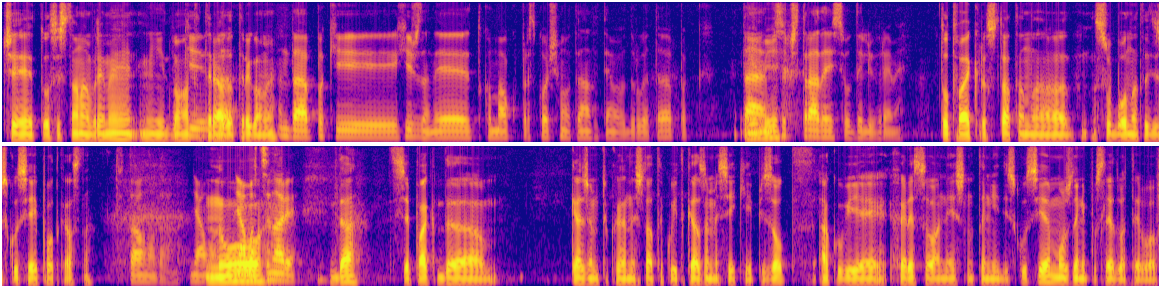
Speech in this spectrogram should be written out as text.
че то си стана време, ние двамата и- трябва да. да тръгваме. Да, пък и хиж да не, тук малко прескочим от едната тема в другата, пък да, Еми. мисля, че трябва да и се отдели време. То това е красотата на свободната дискусия и подкаста. Тотално да. Няма, Но- няма сценарий. Да, все пак да кажем тук нещата, които казваме всеки епизод. Ако ви е харесала днешната ни дискусия, може да ни последвате в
